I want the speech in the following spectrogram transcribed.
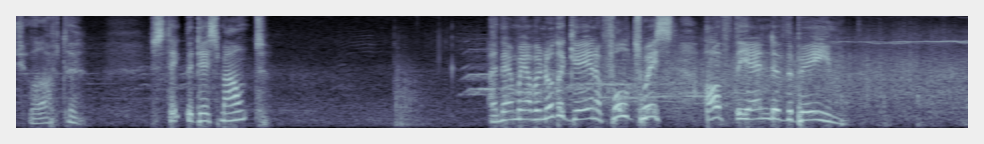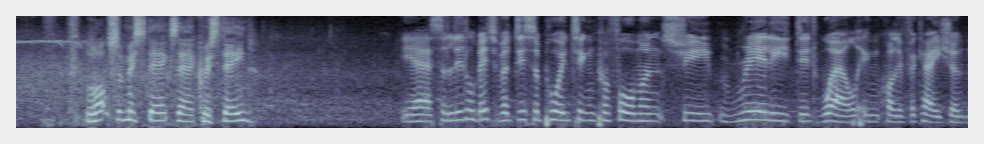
She will have to stick the dismount. And then we have another gain, a full twist off the end of the beam. Lots of mistakes there, Christine. Yes, a little bit of a disappointing performance. She really did well in qualification.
